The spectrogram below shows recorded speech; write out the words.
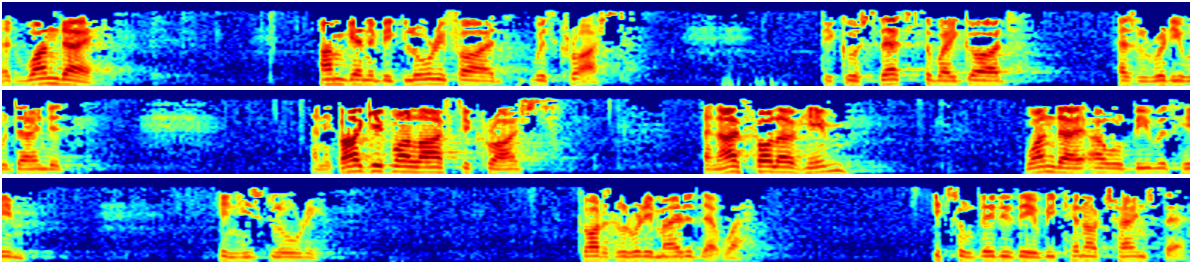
that one day I'm going to be glorified with Christ because that's the way God has already ordained it. And if I give my life to Christ and I follow Him, one day I will be with Him in His glory. God has already made it that way. It's already there. We cannot change that.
